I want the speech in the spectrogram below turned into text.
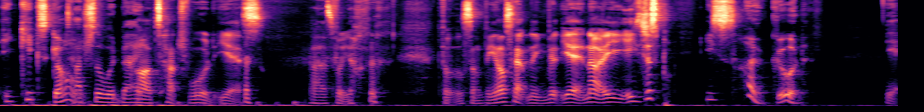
he kicks goals. Touch the wood, mate. Oh, touch wood. Yes, oh, that's what you thought. There was something else happening, but yeah, no, he, he's just he's so good. Yeah,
